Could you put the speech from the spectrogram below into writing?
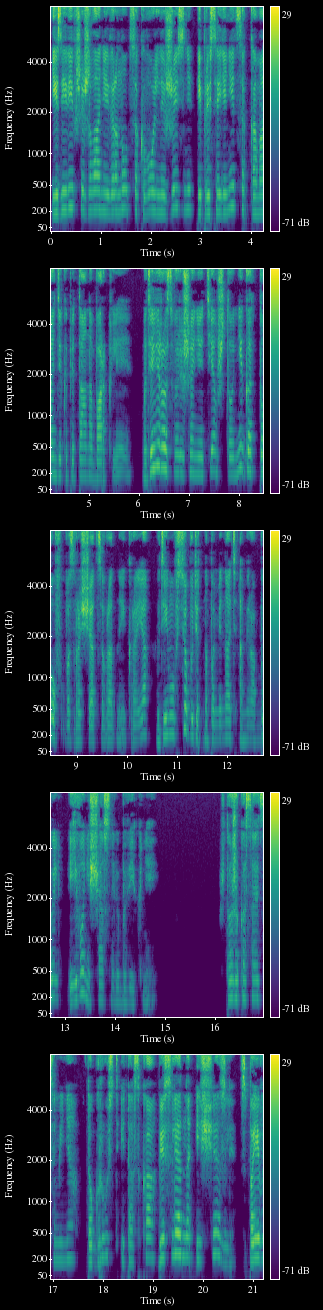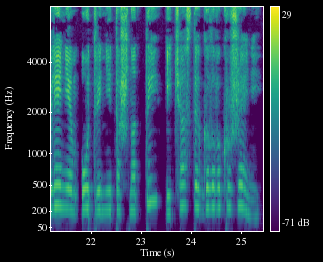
изъявивший желание вернуться к вольной жизни и присоединиться к команде капитана Барклея мотивируя свое решение тем, что не готов возвращаться в родные края, где ему все будет напоминать о Мирабель и его несчастной любви к ней. Что же касается меня, то грусть и тоска бесследно исчезли с появлением утренней тошноты и частых головокружений,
